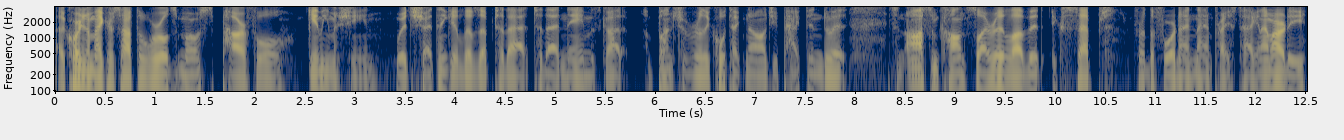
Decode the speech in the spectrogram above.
according to Microsoft, the world's most powerful gaming machine, which I think it lives up to that to that name. It's got a bunch of really cool technology packed into it. It's an awesome console. I really love it, except for the 499 price tag. And I'm already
